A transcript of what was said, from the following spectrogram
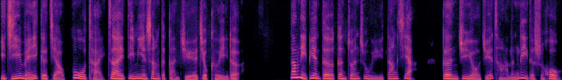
以及每一个脚步踩在地面上的感觉就可以了。当你变得更专注于当下，更具有觉察能力的时候，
